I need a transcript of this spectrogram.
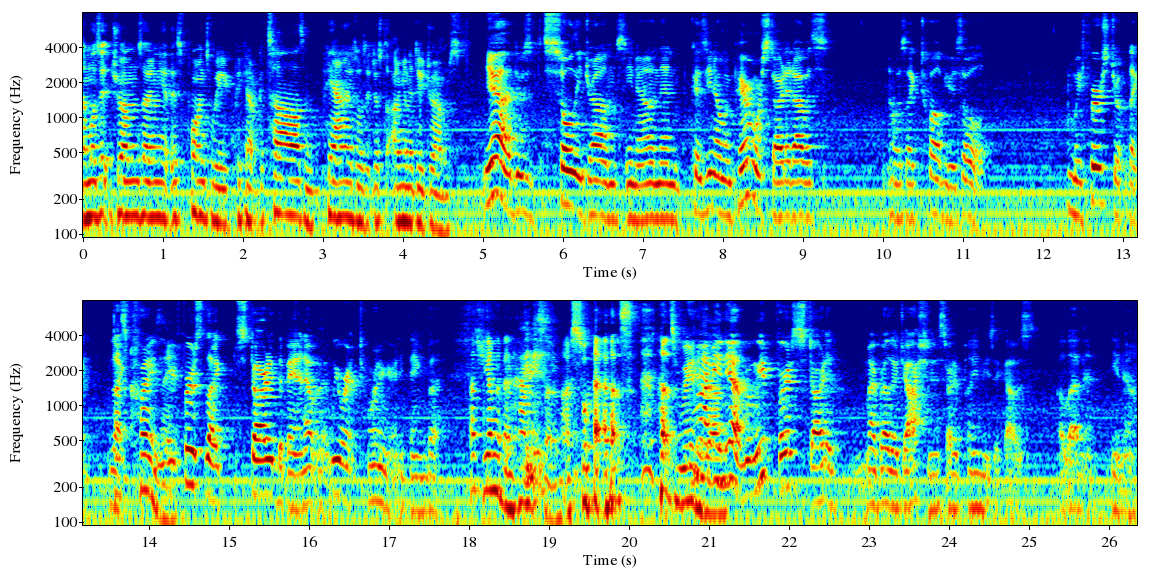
And was it drums only at this point, or were you picking up guitars and pianos, or was it just I'm going to do drums? Yeah, it was solely drums, you know, and then because you know when Paramore started, I was I was like 12 years old. When we first joined, like That's like, crazy. When we first like started the band. I, we weren't touring or anything, but That's younger than Hanson, I swear. That's that's really. I mean, yeah, when we first started, my brother Josh and I started playing music. I was 11, you know,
